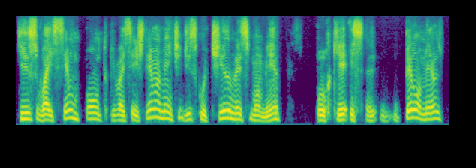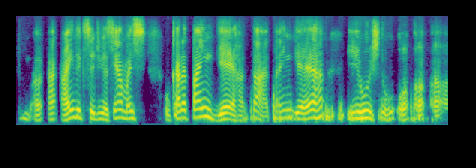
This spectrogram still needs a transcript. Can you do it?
que isso vai ser um ponto que vai ser extremamente discutido nesse momento, porque pelo menos, ainda que você diga assim, ah, mas o cara está em guerra, tá, está em guerra e os, a,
